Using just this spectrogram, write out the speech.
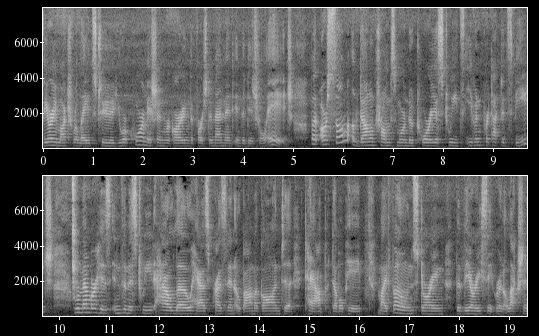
very much relates to your core mission regarding the First Amendment in the digital age. But are some of Donald Trump's more notorious tweets even protected speech? Remember his infamous tweet, How low has President Obama gone to tap, double P, my phones during the very sacred election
